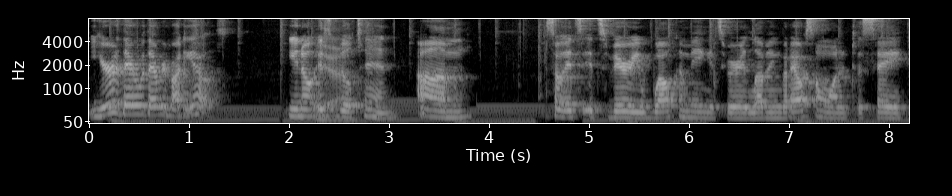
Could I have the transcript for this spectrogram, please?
you're there with everybody else. You know, it's Yeah. built in. Um, so it's it's very welcoming, it's very loving. But I also wanted to say,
